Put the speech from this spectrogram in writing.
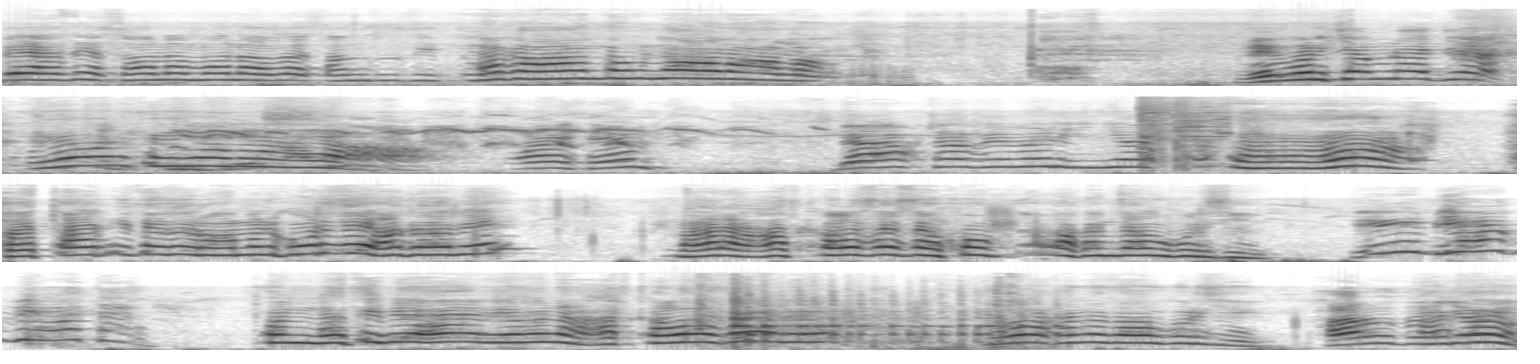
બે દે સોના મોના હવે સમજૂતી નકા આમ તો ના ડાલો વેવણ ચમણા જ્યાં? વેવણ કઈ હમણાં આયા? હોય સેમ બે અક્ષર વેવણ અહીંયા. હા હતા કે તો રોમન કોણ છે આગાને મારા હાથ કાળા છે ખૂબ દવાખાને જવું પડશે. એ બે બે હતા. પણ નથી બે વેવણ હાથ કાળા છે ને દવાખાને જવું પડશે. સારું થઈ જાવ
